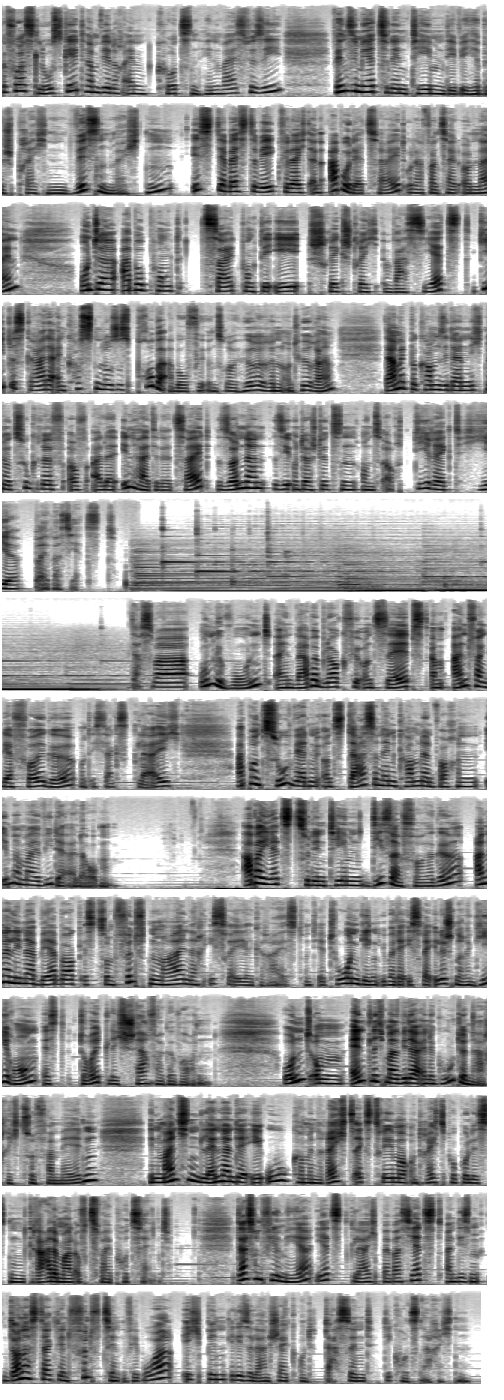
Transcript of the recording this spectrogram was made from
Bevor es losgeht, haben wir noch einen kurzen Hinweis für Sie. Wenn Sie mehr zu den Themen, die wir hier besprechen, wissen möchten, ist der beste Weg vielleicht ein Abo der Zeit oder von Zeit Online. Unter abo.zeit.de-was jetzt gibt es gerade ein kostenloses Probeabo für unsere Hörerinnen und Hörer. Damit bekommen Sie dann nicht nur Zugriff auf alle Inhalte der Zeit, sondern Sie unterstützen uns auch direkt hier bei Was jetzt. Das war ungewohnt, ein Werbeblock für uns selbst am Anfang der Folge und ich sag's gleich, ab und zu werden wir uns das in den kommenden Wochen immer mal wieder erlauben. Aber jetzt zu den Themen dieser Folge. Annalena Baerbock ist zum fünften Mal nach Israel gereist und ihr Ton gegenüber der israelischen Regierung ist deutlich schärfer geworden. Und um endlich mal wieder eine gute Nachricht zu vermelden, in manchen Ländern der EU kommen Rechtsextreme und Rechtspopulisten gerade mal auf zwei Prozent. Das und viel mehr jetzt gleich bei Was jetzt an diesem Donnerstag, den 15. Februar. Ich bin Elise Landschek und das sind die Kurznachrichten.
